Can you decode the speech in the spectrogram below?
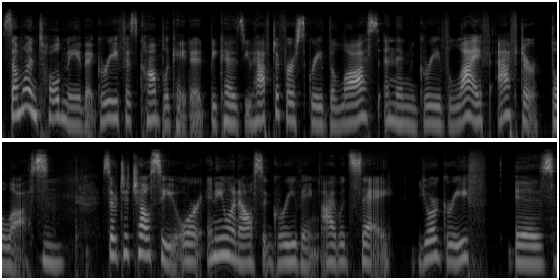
Someone told me that grief is complicated because you have to first grieve the loss and then grieve life after the loss. Hmm. So, to Chelsea or anyone else grieving, I would say your grief is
